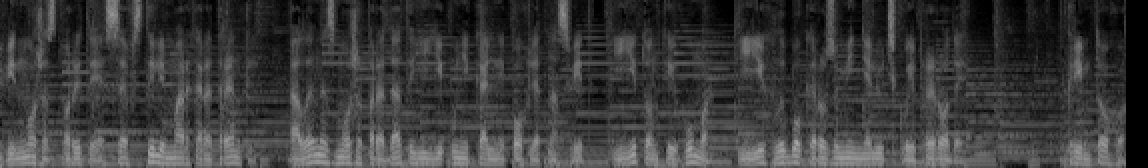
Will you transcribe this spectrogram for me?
Він може створити есе в стилі Маргарет Ренкль, але не зможе передати її унікальний погляд на світ, її тонкий гумор, її глибоке розуміння людської природи. Крім того,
